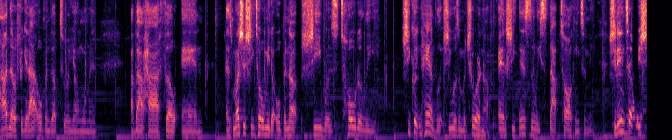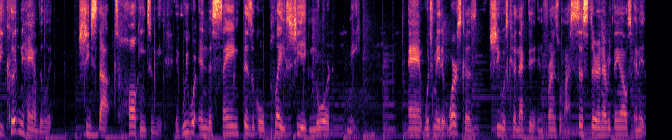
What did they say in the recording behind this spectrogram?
i'll never forget i opened up to a young woman about how i felt and as much as she told me to open up she was totally she couldn't handle it. She wasn't mature enough and she instantly stopped talking to me. She didn't mm-hmm. tell me she couldn't handle it. She stopped talking to me. If we were in the same physical place she ignored me. And which made it worse because she was connected and friends with my sister and everything else and it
